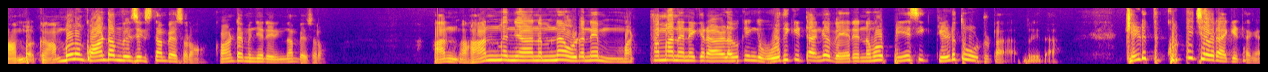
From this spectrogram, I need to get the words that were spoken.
நம்ம நம்மளும் குவாண்டம் ஃபிசிக்ஸ் தான் பேசுகிறோம் குவாண்டம் இன்ஜினியரிங் தான் பேசுகிறோம் ஆன்ம ஞானம்னா உடனே மட்டமா நினைக்கிற அளவுக்கு இங்க ஒதுக்கிட்டாங்க வேற என்னமோ பேசி கெடுத்து விட்டுட்டா புரியுதா? கெடுத்து குட்டிச்சவராக்கிட்டாங்க.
